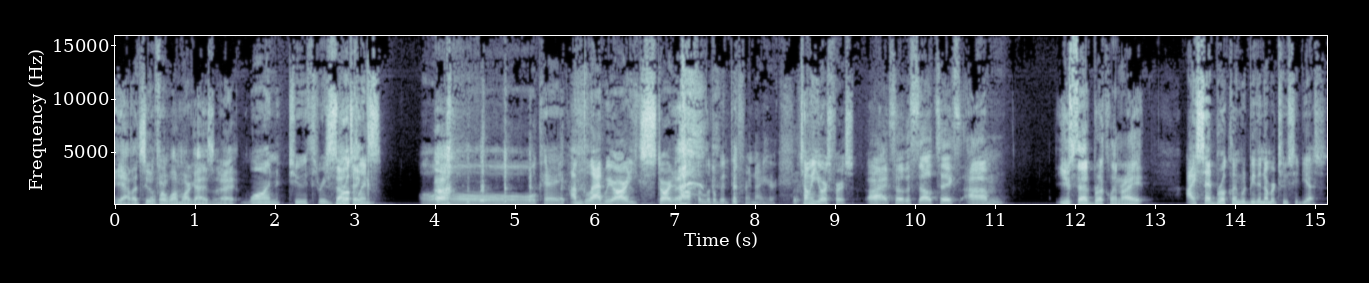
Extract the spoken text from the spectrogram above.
yeah, let's do it for one more, guys. All right. One, two, three. Celtics. Brooklyn. Oh, okay. I'm glad we already started off a little bit different night here. Tell me yours first. All right. So the Celtics. Um, you said Brooklyn, right? I said Brooklyn would be the number two seed. Yes.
